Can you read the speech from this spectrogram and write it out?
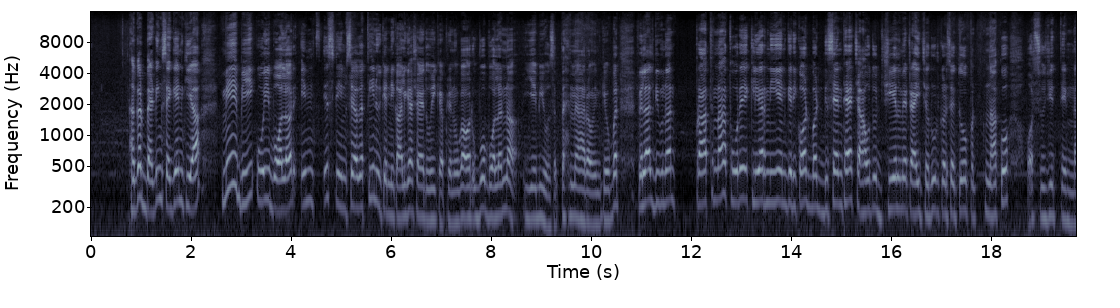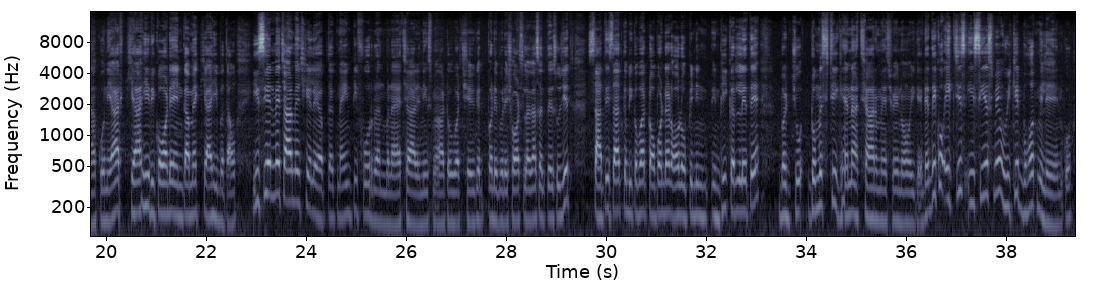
अगर बैटिंग सेकेंड किया मे भी कोई बॉलर इन, इस टीम से अगर तीन विकेट निकाल गया, शायद वही कैप्टन होगा। और वो बॉलर ना ये भी हो सकता है, मैं आ रहा हूँ इनके ऊपर। फ़िलहाल दिवनान प्रार्थना थोड़े क्लियर नहीं है इनके रिकॉर्ड बट डिसेंट है। चाहो तो जेल में ट्राई ज़रूर कर सकते हो पटना को और सुजीत तेन्ना को यार, क्या ही रिकॉर्ड है इनका, मैं क्या ही बताऊँ। ईसीएन में चार मैच खेले अब तक। 94 रन बनाया, चार इनिंग्स में आठ ओवर छः विकेट बड़े बड़े शॉट्स लगा सकते हैं सुजीत। साथ ही साथ कभी कभार टॉप ऑर्डर और ओपनिंग भी कर लेते बट जो डोमेस्टिक है ना, चार मैच में नौ विकेट है। देखो, एक चीज़ ईसीएस में विकेट बहुत मिले हैं इनको।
